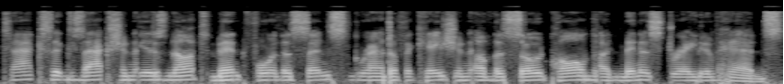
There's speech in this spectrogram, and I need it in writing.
Tax exaction is not meant for the sense gratification of the so called administrative heads.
